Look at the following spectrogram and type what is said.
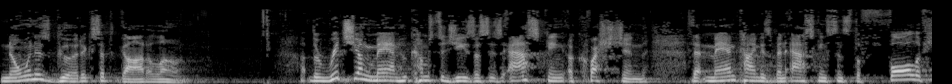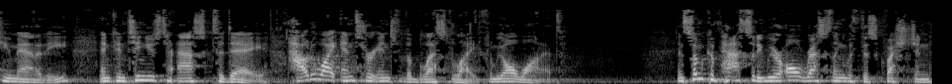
No one is good except God alone. The rich young man who comes to Jesus is asking a question that mankind has been asking since the fall of humanity and continues to ask today. How do I enter into the blessed life? And we all want it. In some capacity, we are all wrestling with this question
